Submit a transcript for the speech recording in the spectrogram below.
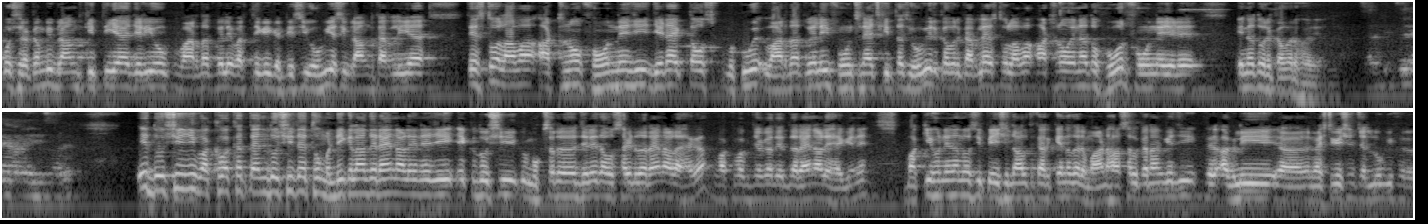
ਕੁਝ ਰਕਮ ਵੀ ਬਰਾਮਦ ਕੀਤੀ ਹੈ, ਜਿਹੜੀ ਉਹ ਵਾਰਦਾਤ ਵੇਲੇ ਵਰਤੀ ਗਈ ਗੱਡੀ ਸੀ, ਉਹ ਵੀ ਅਸੀਂ ਬਰਾਮਦ ਕਰ ਲਈ ਹੈ। ਤੇ ਇਸ ਤੋਂ ਇਲਾਵਾ 8-9 ਫੋਨ ਨੇ ਜੀ, ਜਿਹੜਾ ਇੱਕ ਤਾਂ ਉਸ ਵਾਰਦਾਤ ਵੇਲੇ ਹੀ ਫੋਨ ਸਨੈਚ ਕੀਤਾ ਸੀ, ਉਹ ਵੀ ਰਿਕਵਰ ਕਰ ਲਿਆ। ਇਸ ਤੋਂ ਇਲਾਵਾ 8-9 ਇਹਨਾਂ ਤੋਂ ਹੋਰ ਫੋਨ ਨੇ ਜਿਹੜੇ ਇਹਨਾਂ ਤੋਂ ਰਿਕਵਰ ਹੋਏ ਆ। ਇਹ ਦੋਸ਼ੀ ਜੀ ਵੱਖ-ਵੱਖ ਤਿੰਨ ਦੋਸ਼ੀ ਤਾਂ ਇੱਥੋਂ ਮੰਡੀ ਕਲਾਂ ਦੇ ਰਹਿਣ ਵਾਲੇ ਨੇ ਜੀ। ਇੱਕ ਦੋਸ਼ੀ ਕੋਈ ਮੁਕਸਰ ਜ਼ਿਲ੍ਹੇ ਦਾ ਉਸ ਸਾਈਡ ਦਾ ਰਹਿਣ ਵਾਲਾ ਹੈਗਾ। ਵੱਖ-ਵੱਖ ਜਗ੍ਹਾ ਦੇ ਇੱਧਰ ਰਹਿਣ ਵਾਲੇ ਹੈਗੇ ਨੇ। ਬਾਕੀ ਹੁਣ ਇਹਨਾਂ ਨੂੰ ਅਸੀਂ ਪੇਸ਼ ਅਦਾਲਤ ਕਰਕੇ ਇਹਨਾਂ ਦਾ ਰਿਮਾਂਡ ਹਾਸਲ ਕਰਾਂਗੇ ਜੀ। ਫਿਰ ਅਗਲੀ ਇਨਵੈਸਟੀਗੇਸ਼ਨ ਚੱਲੂਗੀ। ਫਿਰ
